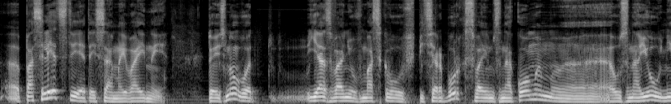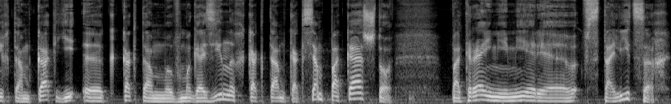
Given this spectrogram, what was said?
э последствий этой самой войны. То есть, ну вот, я звоню в Москву, в Петербург своим знакомым, э, узнаю у них там, как, э, как там в магазинах, как там, как сям. Пока что, по крайней мере, в столицах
